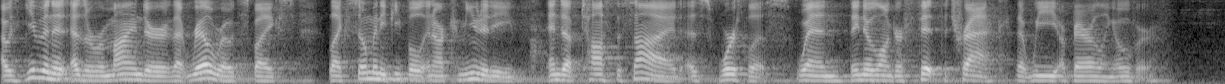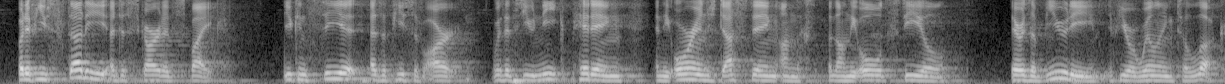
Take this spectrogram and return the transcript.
I was given it as a reminder that railroad spikes, like so many people in our community, end up tossed aside as worthless when they no longer fit the track that we are barreling over. But if you study a discarded spike, you can see it as a piece of art with its unique pitting and the orange dusting on the, on the old steel. There is a beauty if you are willing to look.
